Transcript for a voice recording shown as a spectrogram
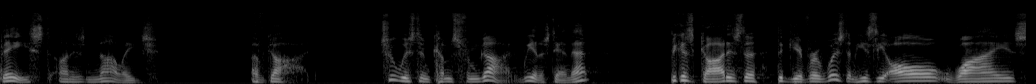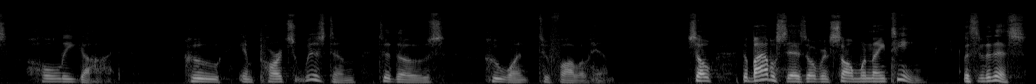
based on his knowledge of God. True wisdom comes from God. We understand that. Because God is the, the giver of wisdom. He's the all wise, holy God who imparts wisdom to those who want to follow him. So the Bible says over in Psalm 119, listen to this.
